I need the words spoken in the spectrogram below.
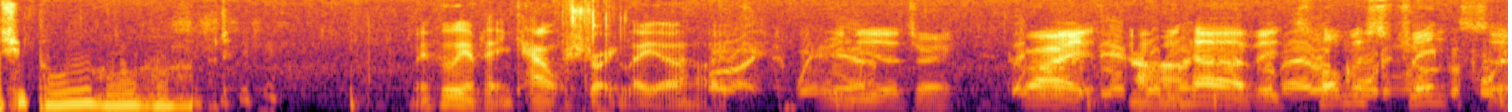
push it hard. If we were playing Counter Strike later, like, We need a drink. Right, Uh-huh. we have a Thomas Johnson.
